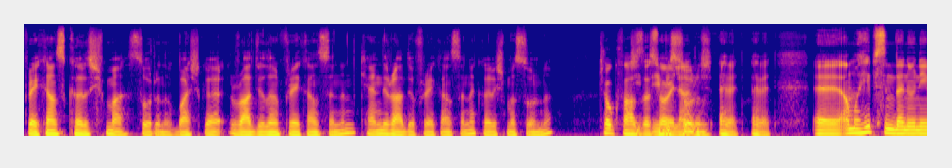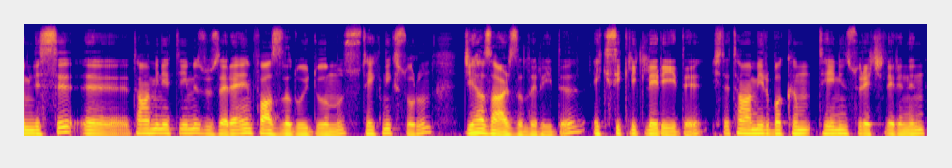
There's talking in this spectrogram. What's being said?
frekans karışma sorunu, başka radyoların frekanslarının kendi radyo frekanslarına karışma sorunu çok fazla Ciddi söylenmiş. Evet, evet. Ee, ama hepsinden önemlisi e, tahmin ettiğimiz üzere en fazla duyduğumuz teknik sorun cihaz arızalarıydı, eksiklikleriydi. İşte tamir, bakım, temin süreçlerinin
